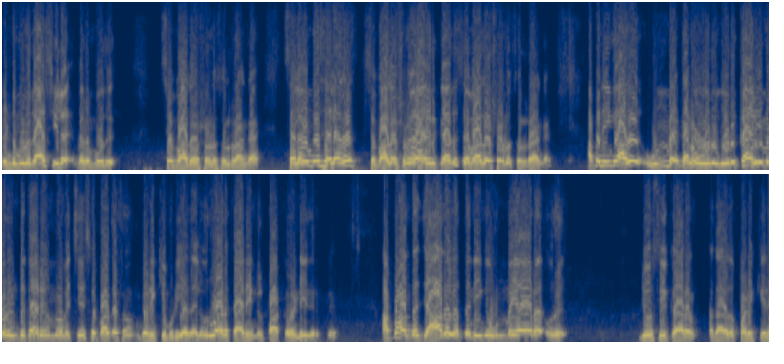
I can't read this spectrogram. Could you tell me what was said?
ரெண்டு மூணு ராசியில வரும்போது செவ்வாதோஷம்னு சொல்றாங்க. சிலவங்க சிலது செவ்வாதோஷமே ஆயிருக்காது செவ்வாதோஷம்னு சொல்றாங்க. அப்ப நீங்க அது உண்மை காரணம் ஒரு ஒரு காரியமோ ரெண்டு காரியமோ வச்சு செவ்வாதோஷம் கணிக்க முடியாது அதுல ஒருபாடு காரியங்கள் பார்க்க வேண்டியது இருக்கு அப்போ அந்த ஜாதகத்தை நீங்க உண்மையான ஒரு ஜோசியக்காரன் அதாவது பணிக்கிற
